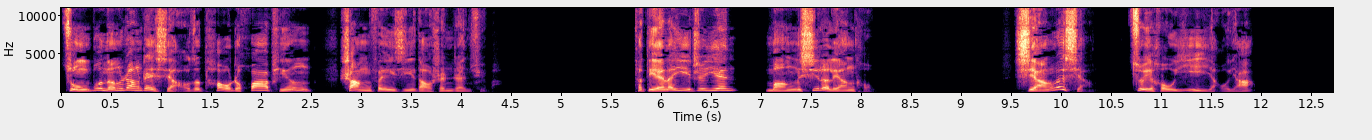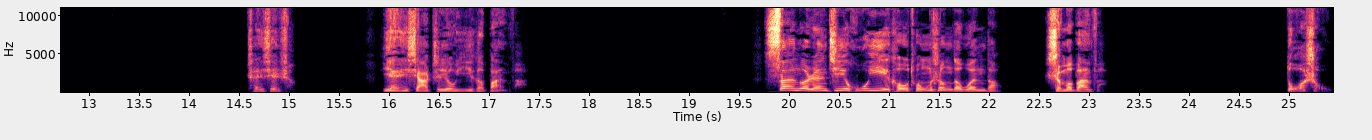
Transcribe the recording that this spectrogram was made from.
总不能让这小子套着花瓶上飞机到深圳去吧？他点了一支烟，猛吸了两口，想了想，最后一咬牙。陈先生，眼下只有一个办法了。三个人几乎异口同声的问道：“什么办法？”剁手。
